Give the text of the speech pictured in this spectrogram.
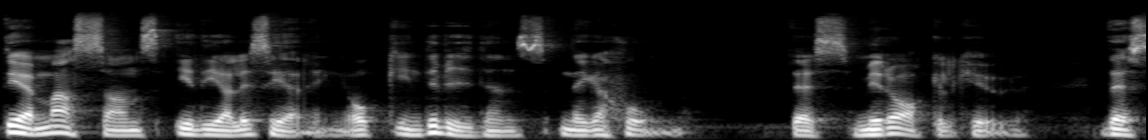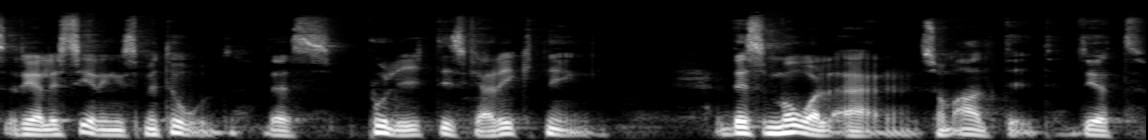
Det är massans idealisering och individens negation. Dess mirakelkur, dess realiseringsmetod, dess politiska riktning. Dess mål är, som alltid, det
